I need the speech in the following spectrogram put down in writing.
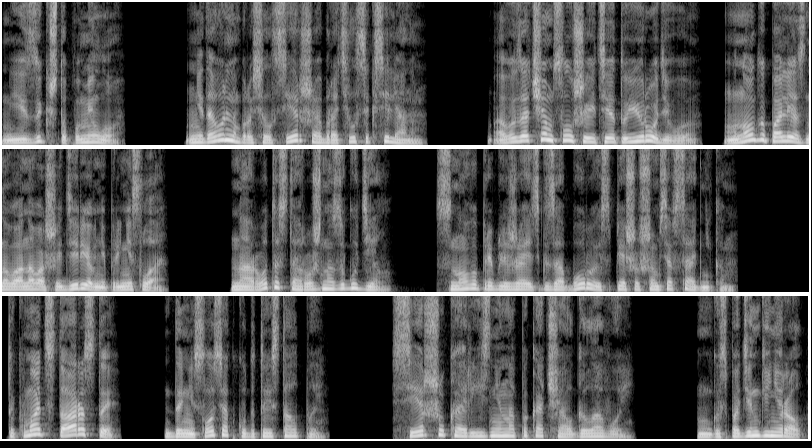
Язык, что помело. Недовольно бросил Серж и обратился к селянам. «А вы зачем слушаете эту юродивую? Много полезного она вашей деревне принесла». Народ осторожно загудел, снова приближаясь к забору и спешившимся всадникам. «Так мать старосты!» — донеслось откуда-то из толпы. Серж укоризненно покачал головой. «Господин генерал,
